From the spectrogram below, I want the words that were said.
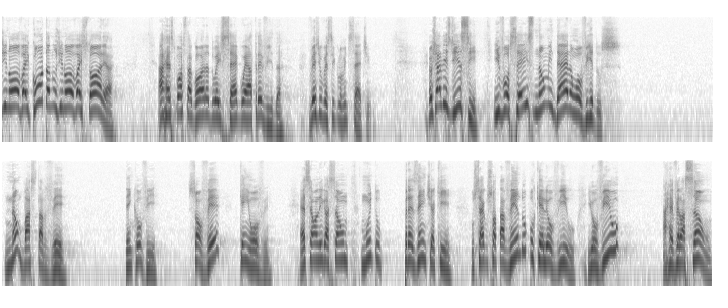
de novo aí, conta-nos de novo a história. A resposta agora do ex-cego é atrevida. Veja o versículo 27. Eu já lhes disse, e vocês não me deram ouvidos. Não basta ver, tem que ouvir. Só vê quem ouve. Essa é uma ligação muito presente aqui. O cego só está vendo porque ele ouviu. E ouviu a revelação,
